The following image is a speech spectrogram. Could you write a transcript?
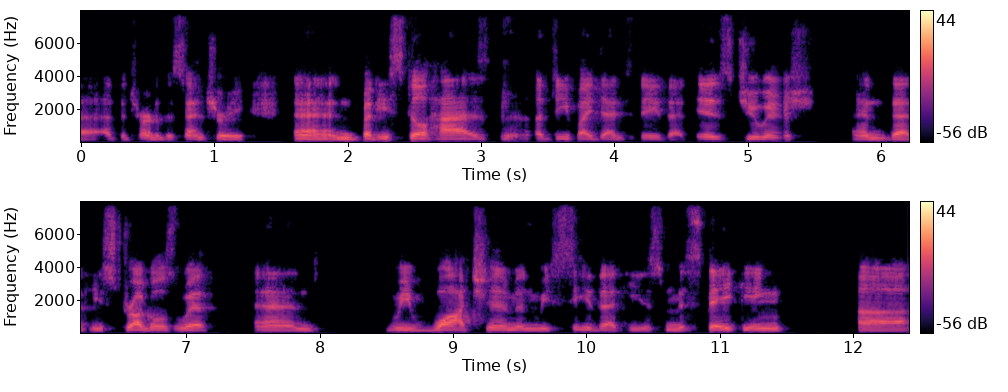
uh, at the turn of the century. And but he still has a deep identity that is Jewish and that he struggles with. And we watch him and we see that he's mistaking uh,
